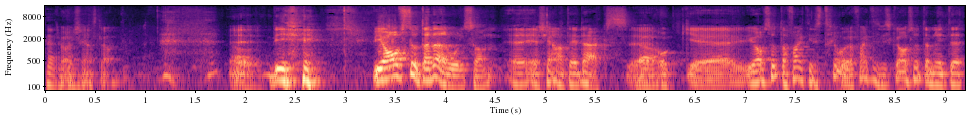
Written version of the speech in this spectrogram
Det var en känsla. Eh, vi, vi avslutar där, Olsson. Eh, jag känner att det är dags. Och eh, jag avslutar faktiskt, tror jag faktiskt, vi ska avsluta med lite,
